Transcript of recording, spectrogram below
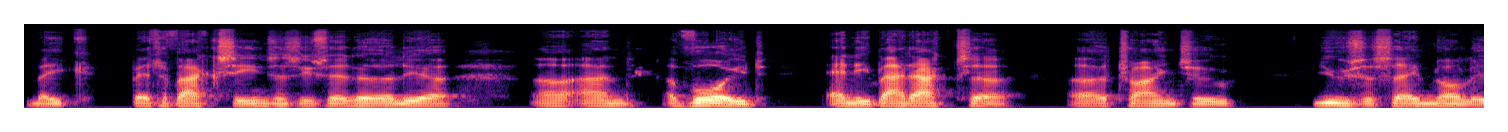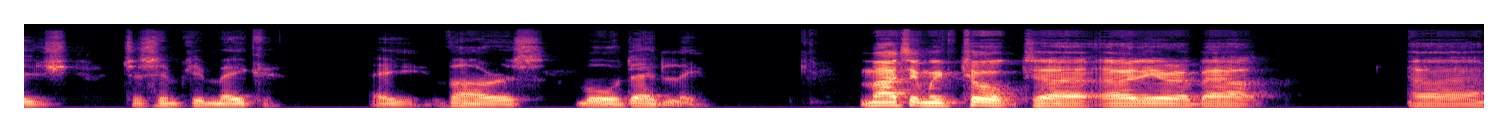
make better vaccines, as you said earlier, uh, and avoid any bad actor uh, trying to use the same knowledge to simply make a virus more deadly. Martin, we've talked uh, earlier about uh,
